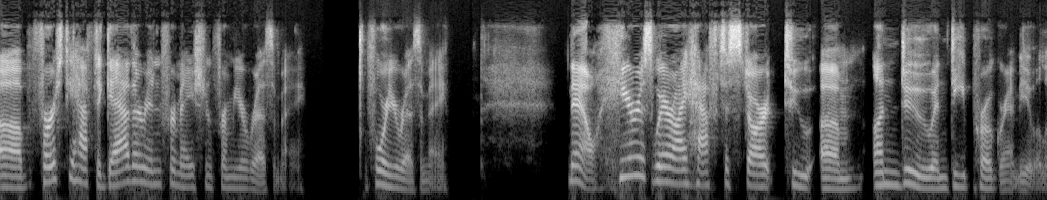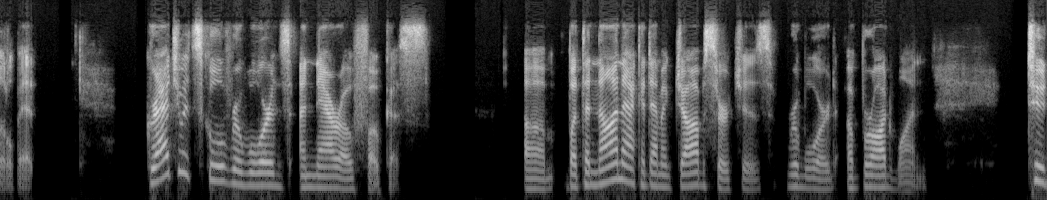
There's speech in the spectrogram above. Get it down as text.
Uh, first, you have to gather information from your resume, for your resume. Now, here is where I have to start to um, undo and deprogram you a little bit. Graduate school rewards a narrow focus, um, but the non-academic job searches reward a broad one. To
